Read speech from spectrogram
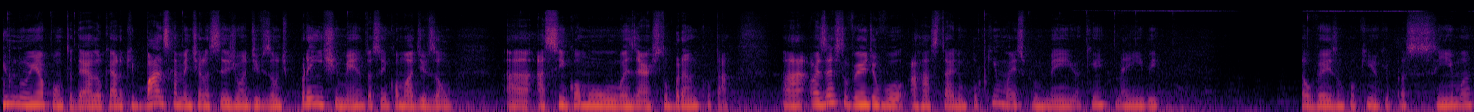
diminuir a ponta dela. Eu quero que basicamente ela seja uma divisão de preenchimento, assim como a divisão, uh, assim como o exército branco, tá? Uh, o exército verde eu vou arrastar ele um pouquinho mais pro meio aqui, maybe. Talvez um pouquinho aqui pra cima.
